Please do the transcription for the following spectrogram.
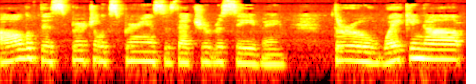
all of this spiritual experiences that you're receiving, through waking up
